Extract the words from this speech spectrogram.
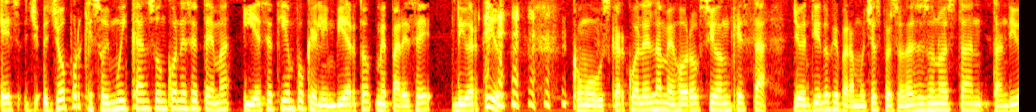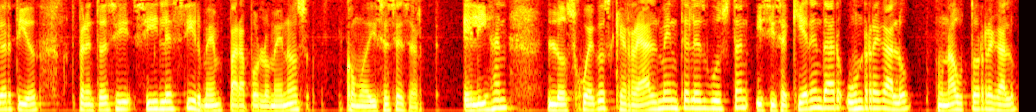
es yo, porque soy muy cansón con ese tema y ese tiempo que le invierto me parece divertido, como buscar cuál es la mejor opción que está. Yo entiendo que para muchas personas eso no es tan, tan divertido, pero entonces sí, sí les sirven para por lo menos, como dice César, elijan los juegos que realmente les gustan y si se quieren dar un regalo, un autorregalo,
